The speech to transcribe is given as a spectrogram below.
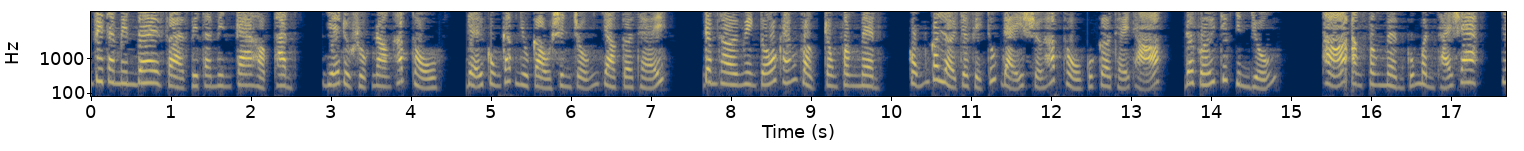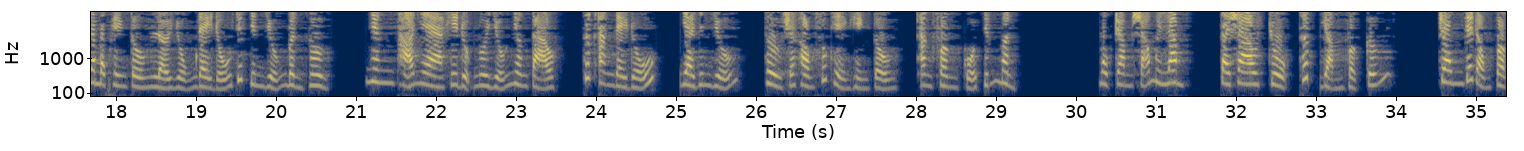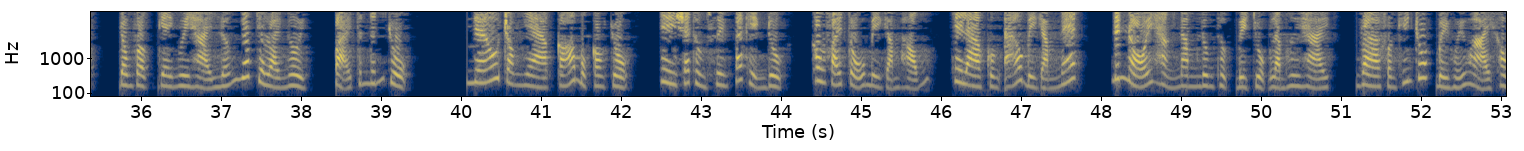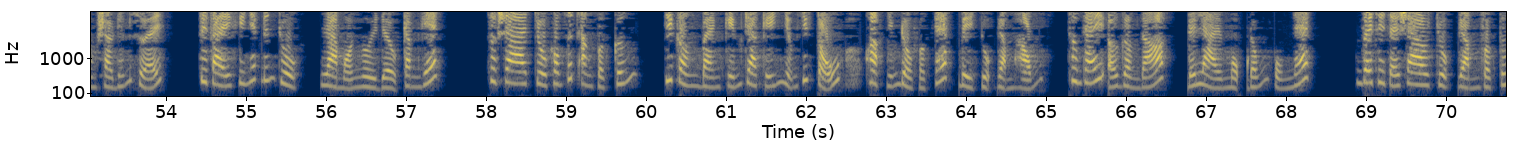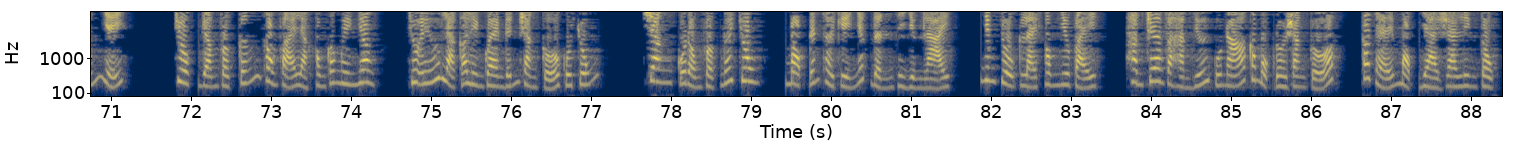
vitamin B và vitamin K hợp thành, dễ được ruột non hấp thụ để cung cấp nhu cầu sinh trưởng cho cơ thể. Đồng thời nguyên tố kháng vật trong phân mềm cũng có lợi cho việc thúc đẩy sự hấp thụ của cơ thể thỏ đối với chất dinh dưỡng. Thỏ ăn phân mềm của mình thải ra là một hiện tượng lợi dụng đầy đủ chất dinh dưỡng bình thường. Nhưng thỏ nhà khi được nuôi dưỡng nhân tạo, thức ăn đầy đủ, giàu dinh dưỡng, thường sẽ không xuất hiện hiện tượng ăn phân của chính mình. 165. Tại sao chuột thích gặm vật cứng? Trong giới động vật, động vật gây nguy hại lớn nhất cho loài người, phải tính đến chuột. Nếu trong nhà có một con chuột, thì sẽ thường xuyên phát hiện được, không phải tủ bị gặm hỏng, thì là quần áo bị gặm nát, đến nỗi hàng năm lương thực bị chuột làm hư hại, và phần kiến trúc bị hủy hoại không sao đếm xuể. Vì vậy khi nhắc đến chuột là mọi người đều căm ghét. Thực ra chuột không thích ăn vật cứng, chỉ cần bạn kiểm tra kỹ những chiếc tủ hoặc những đồ vật khác bị chuột gặm hỏng, thường thấy ở gần đó để lại một đống vụn nát. Vậy thì tại sao chuột gặm vật cứng nhỉ? Chuột gặm vật cứng không phải là không có nguyên nhân, chủ yếu là có liên quan đến răng cửa của chúng. Răng của động vật nói chung, mọc đến thời kỳ nhất định thì dừng lại, nhưng chuột lại không như vậy. Hàm trên và hàm dưới của nó có một đôi răng cửa, có thể mọc dài ra liên tục,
